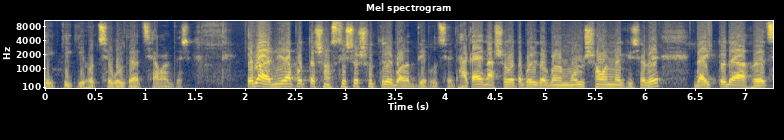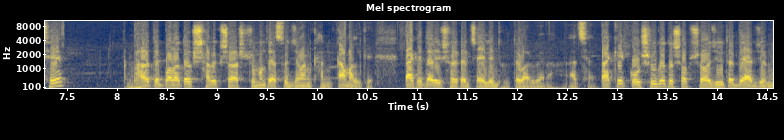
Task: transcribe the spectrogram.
এই কি কি হচ্ছে বলতে যাচ্ছে আমার দেশ। এবার নিরাপত্তা সংশ্লিষ্ট সূত্রের বরাদ দিয়ে বলছে, ঢাকায় নাশকতা পরিকল্পনার মূল সমন্বয়ক হিসেবে দায়িত্ব দেওয়া হয়েছে ভারতের পলাতক সাবেক স্বরাষ্ট্রমন্ত্রী আসাদুজ্জামান খান কামালকে, তাকে তার এই সরকার চাইলে ধরতে পারবে না। আচ্ছা তাকে কৌশলগত সব সহযোগিতা দেওয়ার জন্য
